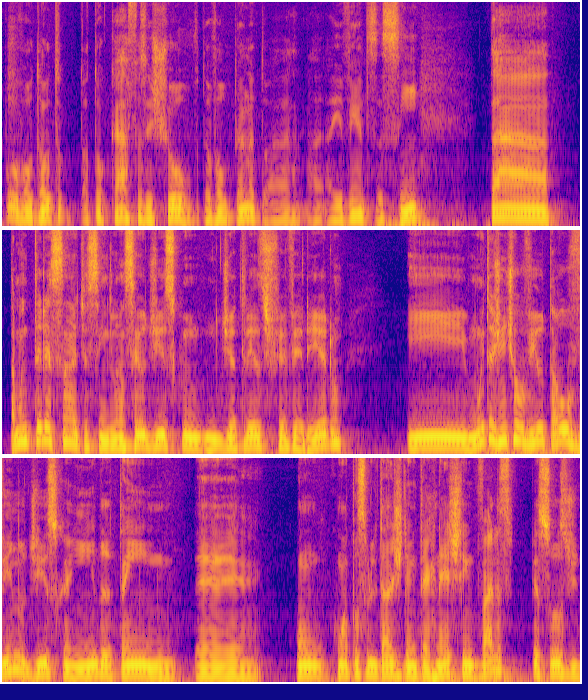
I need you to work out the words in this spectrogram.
pô, voltou a tocar, fazer show, tá voltando a, a, a, eventos assim. Tá, tá muito interessante, assim. Lancei o disco no dia 13 de fevereiro e muita gente ouviu, tá ouvindo o disco ainda. Tem, é, com, com a possibilidade da internet, tem várias pessoas de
